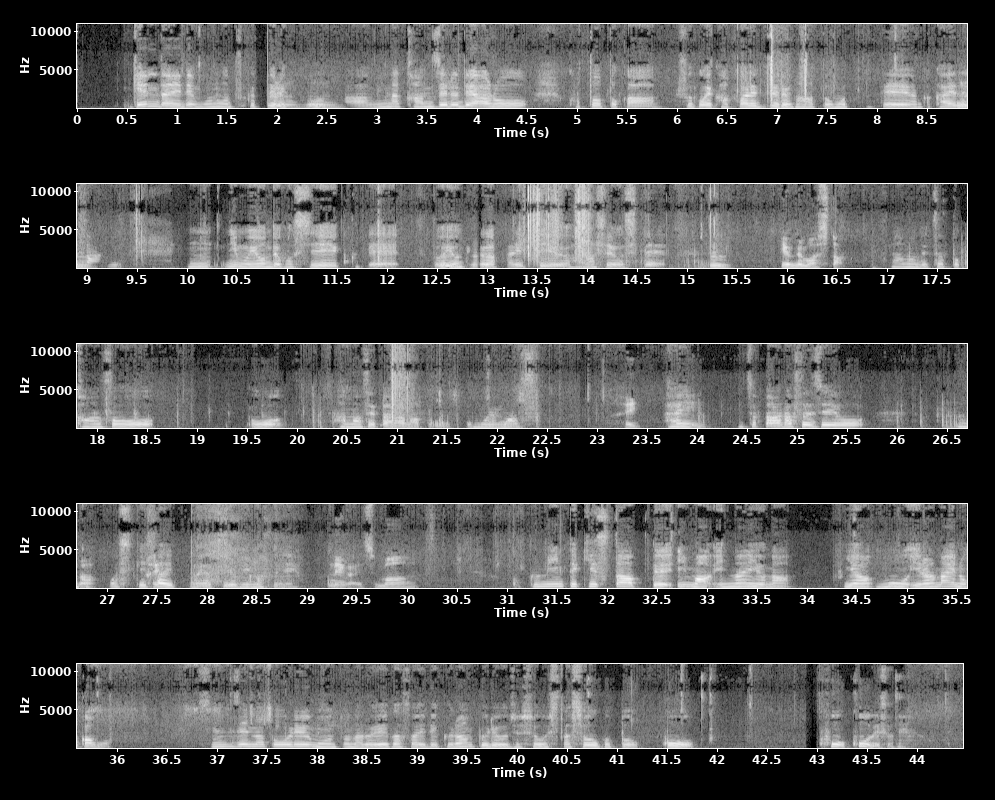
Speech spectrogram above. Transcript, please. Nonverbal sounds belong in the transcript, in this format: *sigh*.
現代でものを作ってる人が、みんな感じるであろうこととか、すごい書かれてるなと思って、なんか楓さんに,、にも読んでほしくて、と読んでくださいっていう話をして、うん。読めました。なのでちょっと感想を話せたらなと思います。はい。はい。ちょっとあらすじを、公式サイトのやつ読みますね。お願いします。国民的スターって今いないよな？いや、もういらないのかも。新人の登竜門となる映画祭でグランプリを受賞した翔吾とこう。こう、こうですよね。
